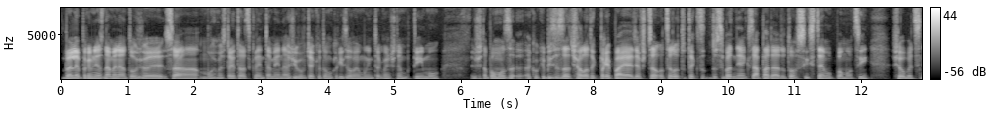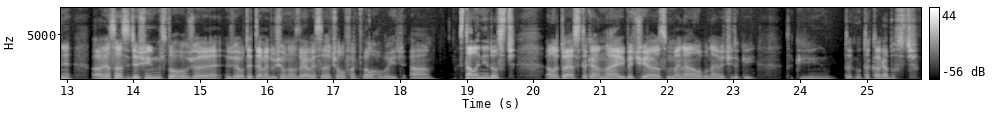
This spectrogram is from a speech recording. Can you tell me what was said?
Veľa pre mňa znamená to, že sa môžeme stretávať s klientami naživo vďaka tomu krizovému intervenčnému týmu že tá pomoc ako keby sa začala tak prepájať a celé, celé to tak do seba nejak zapadá do toho systému pomoci všeobecne. A ja sa asi teším z toho, že, že o tej téme duševného zdravia sa začalo fakt veľa hovoriť. A stále nie dosť, ale to je asi taká najväčšia zmena alebo najväčší taký, taký tak, no, taká radosť.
